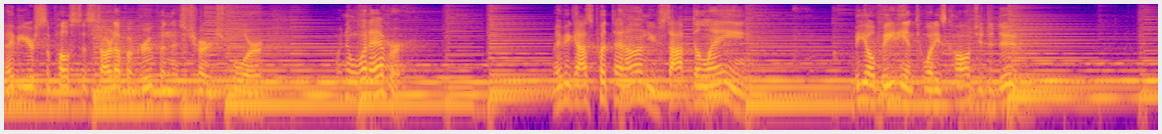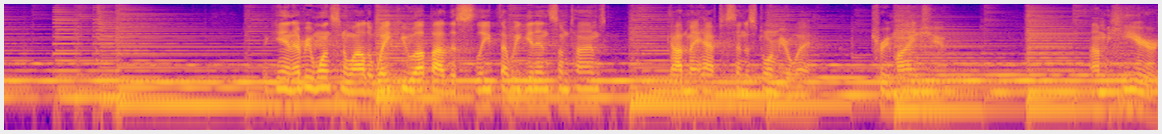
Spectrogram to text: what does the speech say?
Maybe you're supposed to start up a group in this church for, you know, whatever. Maybe God's put that on you. Stop delaying. Be obedient to what He's called you to do. Again, every once in a while, to wake you up out of the sleep that we get in sometimes, God may have to send a storm your way to remind you I'm here.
